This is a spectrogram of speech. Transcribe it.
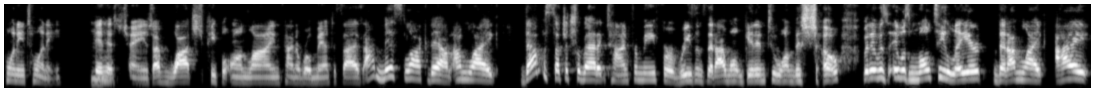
2020 Mm. it has changed. I've watched people online kind of romanticize. I miss lockdown. I'm like that was such a traumatic time for me for reasons that I won't get into on this show, but it was it was multi-layered that I'm like I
